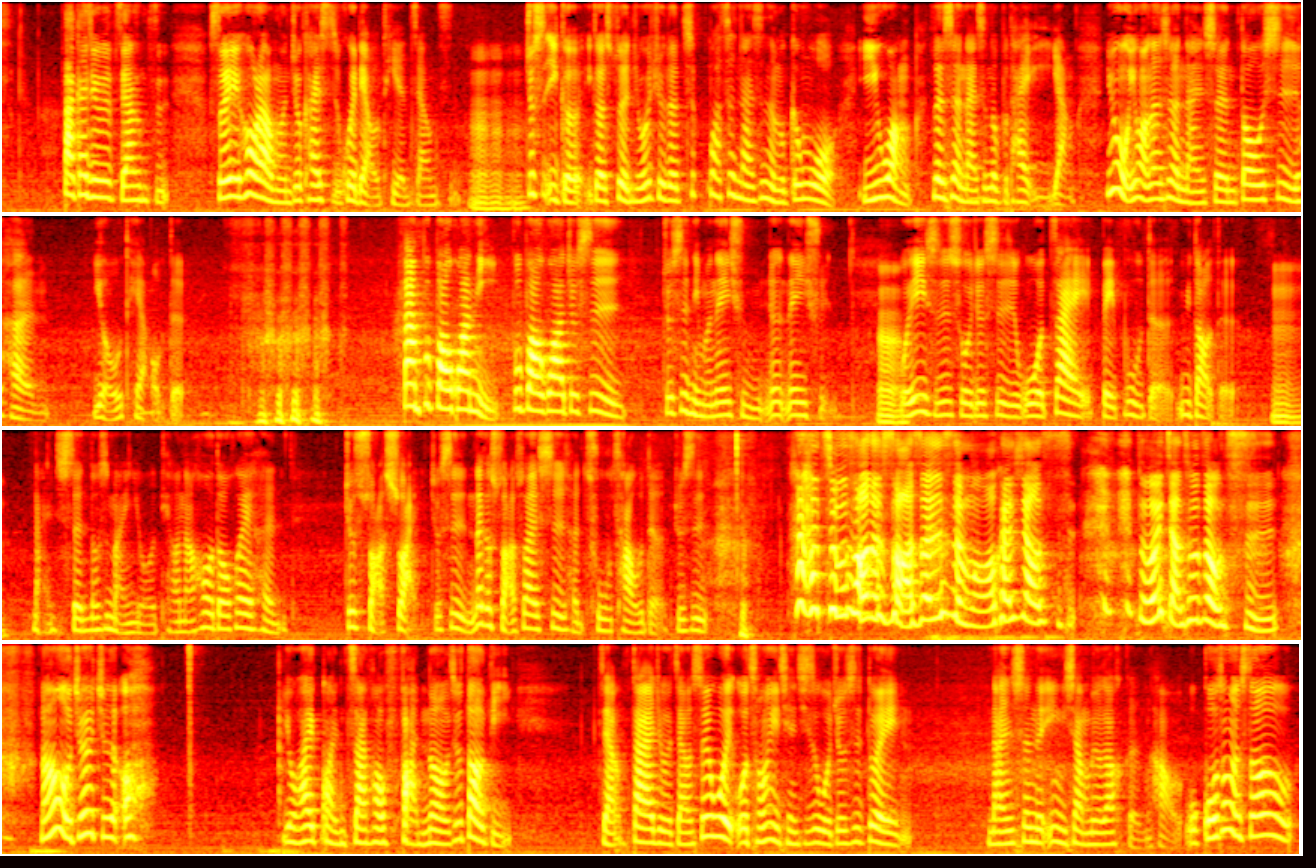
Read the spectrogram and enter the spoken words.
大概就是这样子。所以后来我们就开始会聊天，这样子，嗯嗯嗯，就是一个一个瞬间，会觉得这哇，这男生怎么跟我以往认识的男生都不太一样？因为我以往认识的男生都是很油条的，但不包括你，不包括就是就是你们那一群那那一群，嗯，我的意思是说，就是我在北部的遇到的，嗯，男生都是蛮油条，然后都会很。就耍帅，就是那个耍帅是很粗糙的，就是 粗糙的耍帅是什么？我快笑死！怎么会讲出这种词？然后我就会觉得哦，有爱观瞻，好烦哦！就到底这样，大概就是这样。所以，我我从以前其实我就是对男生的印象没有到很好。我国中的时候，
